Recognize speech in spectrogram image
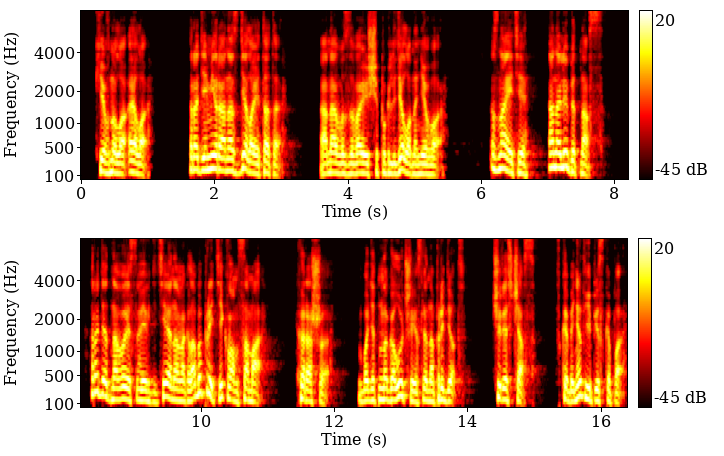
– кивнула Элла. «Ради мира она сделает это». Она вызывающе поглядела на него. «Знаете, она любит нас. Ради одного из своих детей она могла бы прийти к вам сама». «Хорошо. Будет много лучше, если она придёт. Через час. В кабинет епископа».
